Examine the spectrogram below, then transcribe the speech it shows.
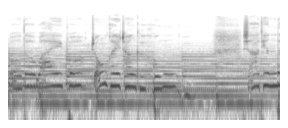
我的外婆总会唱歌哄我。夏天的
